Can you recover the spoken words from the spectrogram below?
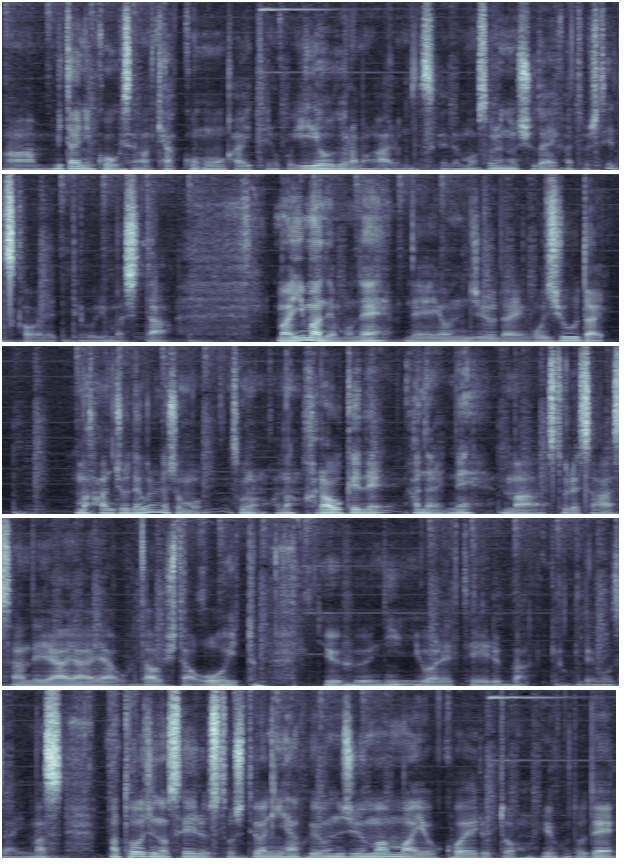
あ三谷幸喜さんが脚本を書いている医療ドラマがあるんですけども、それの主題歌として使われておりました。まあ今でもね、ね40代、50代、まあ30代ぐらいの人もそうなのかな、カラオケでかなりね、まあストレス発散でややや歌う人は多いと。いうふうに言われている楽曲でございます。まあ、当時のセールスとしては240万枚を超えるということで、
